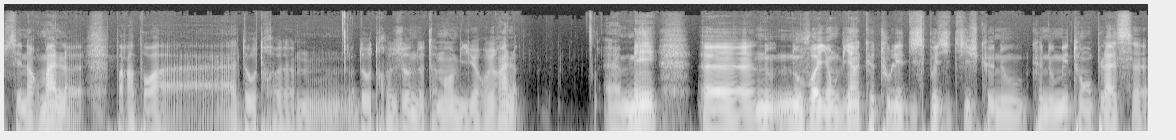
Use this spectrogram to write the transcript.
c'est normal euh, par rapport à, d'autres, euh, d'autres zones, notamment en milieu rural. Euh, mais euh, nous, voyons bien que tous les dispositifs que nous, que nous mettons en place euh,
